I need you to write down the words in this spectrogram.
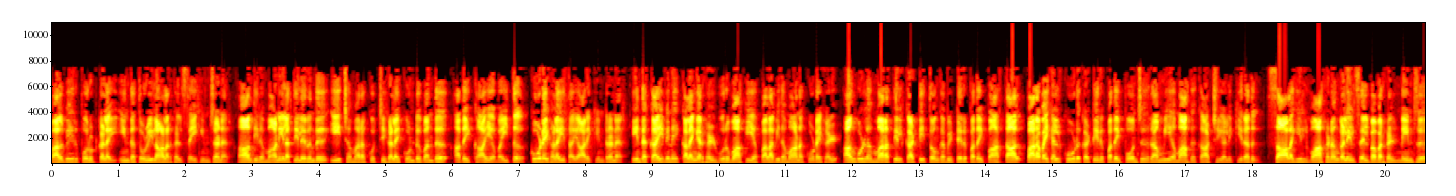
பல்வேறு பொருட்களை இந்த தொழிலாளர்கள் செய்கின்றனர். ஆந்திர மாநிலத்திலிருந்து ஈச்சமரக் குச்சிகளை கொண்டு வந்து அதை காய வைத்து கூடைகளை தயாரிக்கின்றனர். இந்த கைவினை கலைஞர்கள் உருவாக்கிய பல பலவிதமான கூடைகள் அங்குள்ள மரத்தில் கட்டி தொங்கவிட்டிருப்பதை பார்த்தால் பறவைகள் கூடு கட்டியிருப்பதை போன்று ரம்மியமாக காட்சியளிக்கிறது. சாலையில் வாகனங்களில் செல்பவர்கள் நின்று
